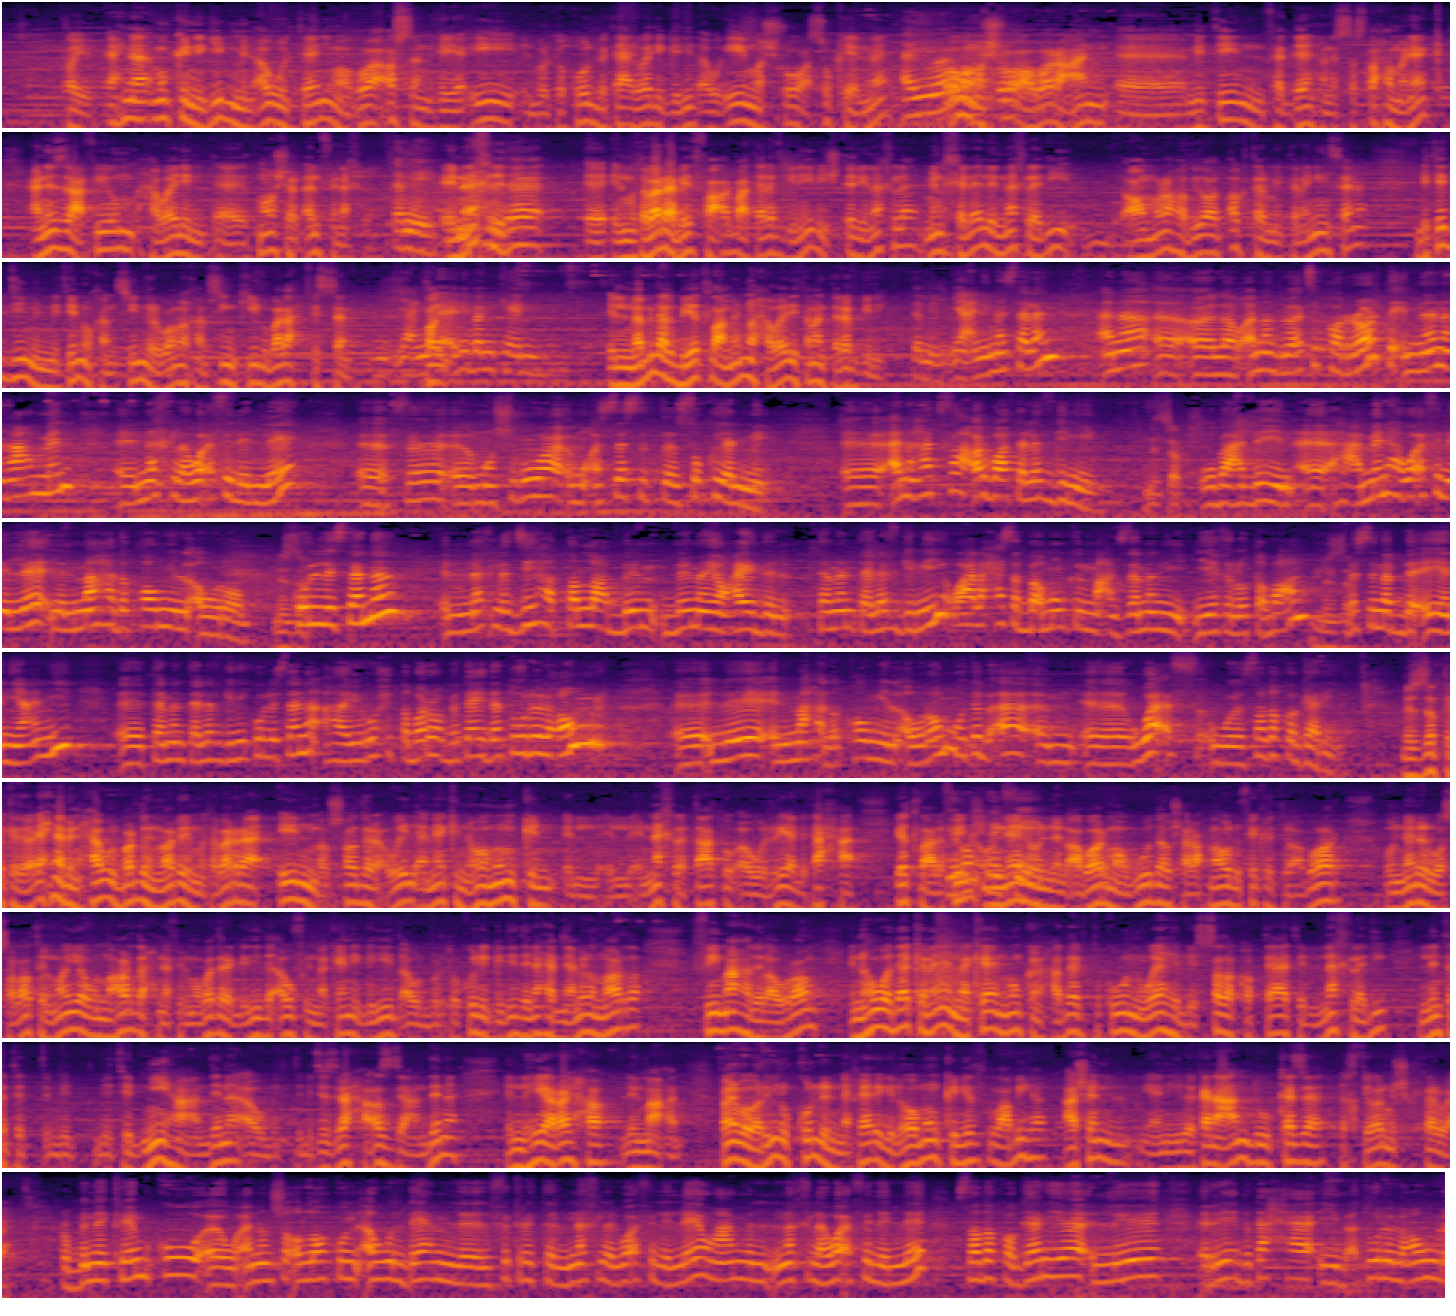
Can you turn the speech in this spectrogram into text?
طيب إحنا ممكن نجيب من اول تاني موضوع أصلا هي إيه البروتوكول بتاع الوادي الجديد أو إيه مشروع سقيا الماء أيوة. هو مشروع عبارة عن آه، 200 فدان هنستصلحهم هناك هنزرع فيهم حوالي آه، 12000 نخلة. تمام. النخل ده آه، المتبرع بيدفع 4000 جنيه بيشتري نخلة من خلال النخلة دي عمرها بيقعد أكتر من 80 سنة بتدي من 250 ل 450 كيلو بلح في السنة. يعني طيب. تقريبا كام؟ المبلغ بيطلع منه حوالي 8000 جنيه. تمام. يعني مثلا أنا آه، آه، لو أنا دلوقتي قررت إن أنا هعمل آه، نخلة وقف لله في مشروع مؤسسة سقيا الماء أنا هدفع 4000 جنيه. بالظبط وبعدين آه، هعملها وقف لله للمعهد القومي للأورام بالظبط. كل سنة النخلة دي هتطلع بم- بما يعادل 8000 جنيه وعلى حسب بقى ممكن مع الزمن يغلوا طبعا بالظبط. بس مبدئيا يعني آه، 8000 جنيه كل سنة هيروح التبرع بتاعي ده طول العمر آه، للمعهد القومي للأورام وتبقى آه، وقف وصدقة جارية بالظبط كده. إحنا بنحاول برضو نوري المتبرع إيه المصادر أو إيه الاماكن اللي هو ممكن ال- ال- النخلة بتاعته أو الريع بتاعها يطلع لفين. قلنا له. ان الابار موجودة وشرحنا له فكرة الابار وقلنا له الوصلات المية والنهاردة إحنا في المبادرة الجديدة أو في المكان الجديد أو البروتوكول الجديد اللي إحنا بنعمله النهارده في معهد الاورام ان هو ده كمان مكان ممكن حضرتك تكون واهب الصدقه بتاعه النخلة دي اللي انت بت- بت- بتبنيها عندنا أو بت- بتزرعها قصدي عندنا اللي هي رايحة للمعهد. فانا بوري له كل المخارج اللي هو ممكن يطلع بيها عشان يعني يبقى كان عنده كذا اختيار مش اختيار واحد. ربنا يكرمكم وأنا إن شاء الله هكون أول داعم لفكرة النخلة الوقف لله وهعمل نخلة وقف لله صدقة جارية للريع بتاعها يبقى طول العمر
